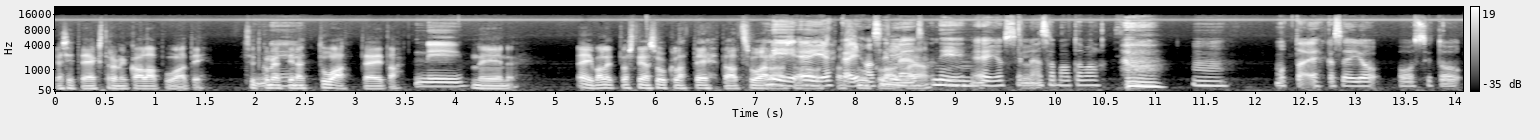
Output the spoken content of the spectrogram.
Ja sitten Ekströmin kalapuoti. Sitten kun Niin. miettii näitä tuotteita, niin. niin ei valitettavasti ihan suklaatehtaat suoraan Niin, saa ei ehkä ihan silleen, ja- niin, ei ole silleen samalla tavalla. Mm. Mutta ehkä se ei ole, ole sit o-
